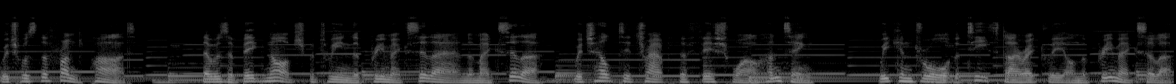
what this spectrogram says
which was the front part. There was a big notch between the premaxilla and the maxilla, which helped it trap the fish while hunting. We can draw the teeth directly on the premaxilla.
